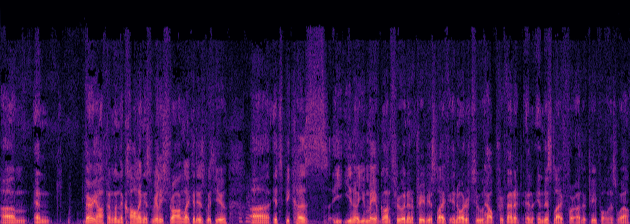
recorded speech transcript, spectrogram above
Um, and very often when the calling is really strong, like it is with you, mm-hmm. uh, it's because you know you may have gone through it in a previous life in order to help prevent it in, in this life for other people as well.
